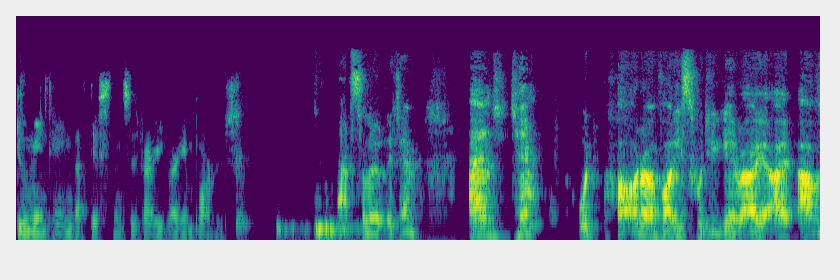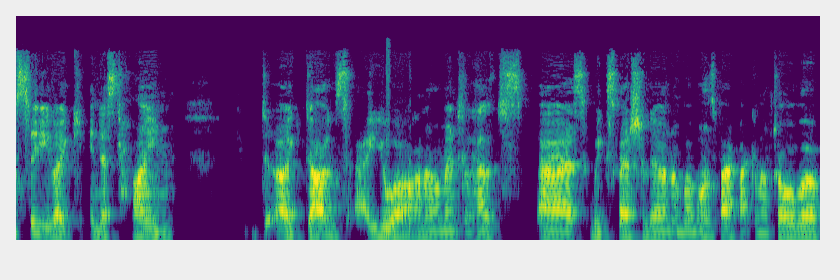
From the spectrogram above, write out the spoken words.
do maintain that distance is very, very important. Absolutely, Tim. And Tim, would what other advice would you give? I, I obviously like in this time like dogs, you are on our mental health uh, week special there a number of months back, back in October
